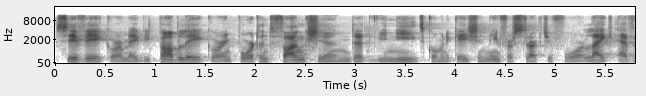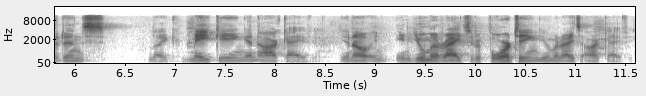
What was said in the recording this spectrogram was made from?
civic or maybe public or important function that we need communication infrastructure for, like evidence, like making and archiving, you know, in, in human rights reporting, human rights archiving.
